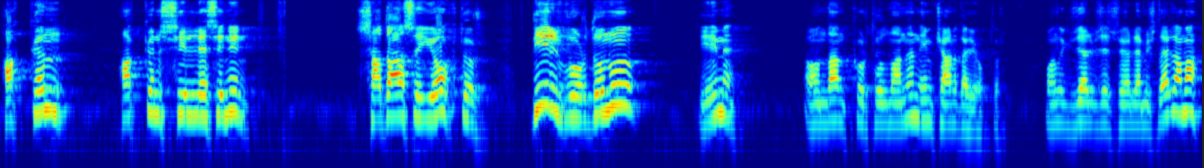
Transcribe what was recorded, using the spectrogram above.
hakkın hakkın sillesinin sadası yoktur. Bir vurdu mu değil mi? Ondan kurtulmanın imkanı da yoktur. Onu güzel bize söylemişler ama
